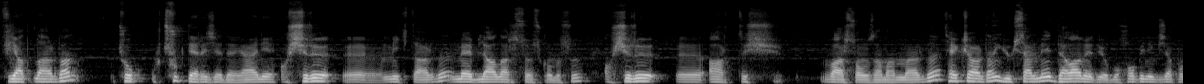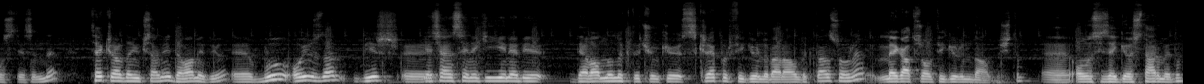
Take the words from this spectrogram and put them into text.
fiyatlardan çok uçuk derecede yani aşırı e, miktarda meblağlar söz konusu. Aşırı artış var son zamanlarda. Tekrardan yükselmeye devam ediyor bu Hobbyling Japon sitesinde. Tekrardan yükselmeye devam ediyor. E, bu o yüzden bir e, geçen seneki yine bir devamlılıktı. Çünkü Scrapper figürünü ben aldıktan sonra Megatron figürünü de almıştım. E, onu size göstermedim.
